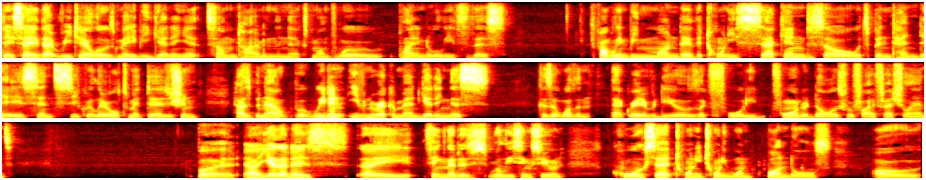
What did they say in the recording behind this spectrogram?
they say that retailers may be getting it sometime in the next month. We're planning to release this. It's probably gonna be Monday the twenty second, so it's been ten days since Secret Lair Ultimate Edition has been out. But we didn't even recommend getting this because it wasn't that great of a deal. It was like 40 dollars for five fetch lands. But uh, yeah, that is a thing that is releasing soon. Core Set 2021 bundles are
